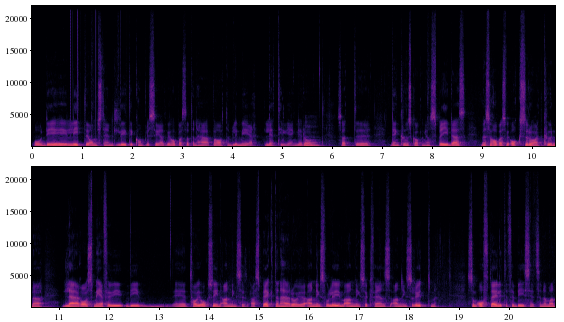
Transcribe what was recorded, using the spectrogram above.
och det är lite omständigt, lite komplicerat. Vi hoppas att den här apparaten blir mer lättillgänglig då. Mm. Så att eh, den kunskapen kan spridas. Men så hoppas vi också då att kunna lära oss mer för vi, vi eh, tar ju också in andningsaspekten här då. Andningsvolym, andningsfrekvens, andningsrytm. Som ofta är lite förbisett. Så när man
